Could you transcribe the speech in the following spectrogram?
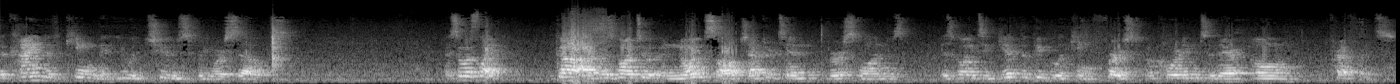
the kind of king that you would choose for yourselves. And so it's like God was going to anoint Saul, chapter 10, verse 1, was, is going to give the people a king first according to their own preference.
